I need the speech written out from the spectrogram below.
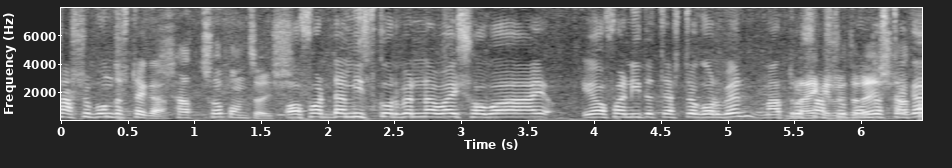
সাতশো পঞ্চাশ টাকা। সাতশো পঞ্চাশ। অফারটা মিস করবেন না ভাই সবাই এই অফার নিতে চেষ্টা করবেন মাত্র সাতশো পঞ্চাশ টাকা।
